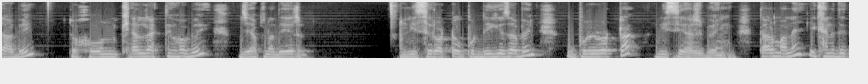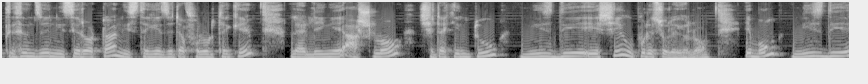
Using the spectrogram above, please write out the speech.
যাবে তখন খেয়াল রাখতে হবে যে আপনাদের নিচের রডটা উপর দিকে যাবেন, উপরের রডটা নিচে আসবেন। তার মানে এখানে দেখতেছেন যে নিচের রডটা নিচ থেকে যেটা ফ্লোর থেকে ল্যান্ডিং এ আসলো, সেটা কিন্তু নিচ দিয়ে এসে উপরে চলে গেল এবং নিচ দিয়ে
